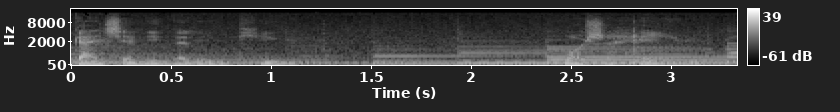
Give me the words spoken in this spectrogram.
感谢您的聆听，我是黑鱼。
